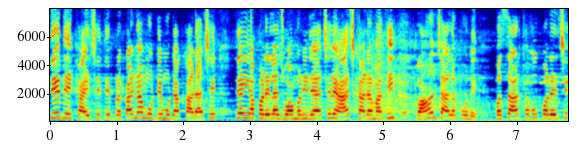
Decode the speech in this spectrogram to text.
તે દેખાય છે. તે પ્રકારના મોટે મોટા ખાડા છે. તે અહીંયા પડેલા જોવા મળી રહ્યા છે અને આ જ ખાડામાંથી વાહન ચાલકોને પસાર થવું પડે છે.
